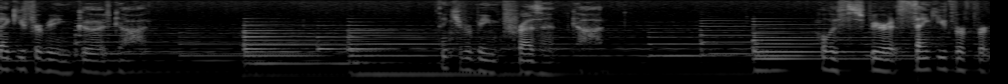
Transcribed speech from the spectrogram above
Thank you for being good, God. Thank you for being present, God. Holy Spirit, thank you for, for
